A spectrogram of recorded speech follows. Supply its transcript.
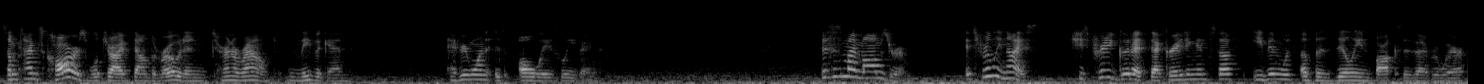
Sometimes cars will drive down the road and turn around and leave again. Everyone is always leaving. This is my mom's room. It's really nice. She's pretty good at decorating and stuff, even with a bazillion boxes everywhere.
